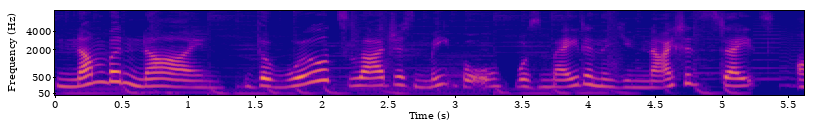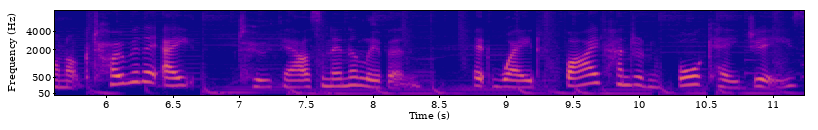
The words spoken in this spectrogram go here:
Number 9. The world's largest meatball was made in the United States on October the 8th, 2011. It weighed 504 kgs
